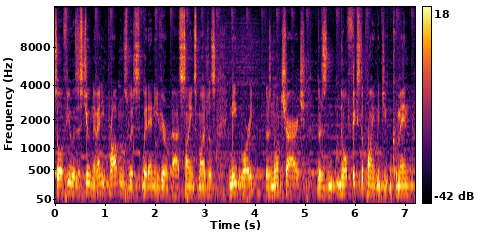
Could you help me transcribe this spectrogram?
So if you as a student have any problems with, with any of your uh, science modules, you needn't worry, there's no charge, there's no fixed appointment, you can come in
